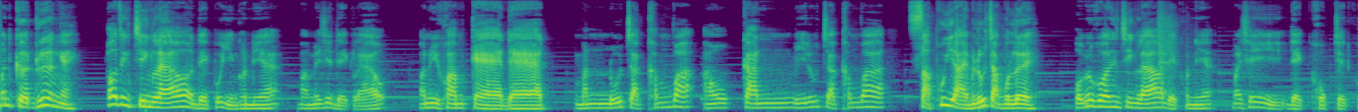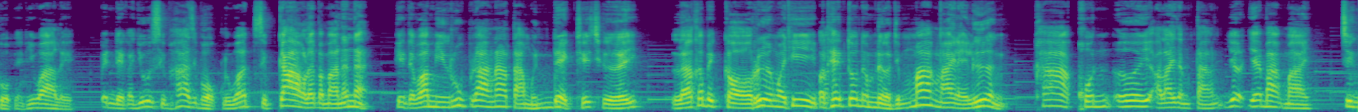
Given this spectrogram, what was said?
มันเกิดเรื่องไง เพราะจริง ๆ แล้วเด็กผู้หญิงคนนี้มันไม่ใช่เด็กแล้ว มันมีความแก่แดด มันรู้จักคำว่าเอากัน มีรู้จักคำว่าสับผู้ใหญ่มันรู้จักหมดเลย ผมไม่ควจริง ๆ แล้ว เด็กคนนี้ไม่ใช่เด็ก6 7ขวบอย่างที่ว่าเลย เป็นเด็กอายุ 15 16 หรือว่า 19 อะไรประมาณนั้นน่ะ เพียงแต่ว่ามีรูปร่างหน้าตาเหมือนเด็กเฉยๆ แล้วก็ไปก่อเรื่องไว้ที่ประเทศต้นกำเนิดจะมากมายหลายเรื่อง ฆ่าคนเอ่ยอะไรต่างๆ เยอะแยะมากมาย จึง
